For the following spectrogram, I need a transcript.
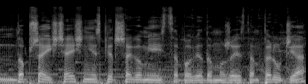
do przejścia, jeśli nie z pierwszego miejsca, bo wiadomo, że jest tam Perugia.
